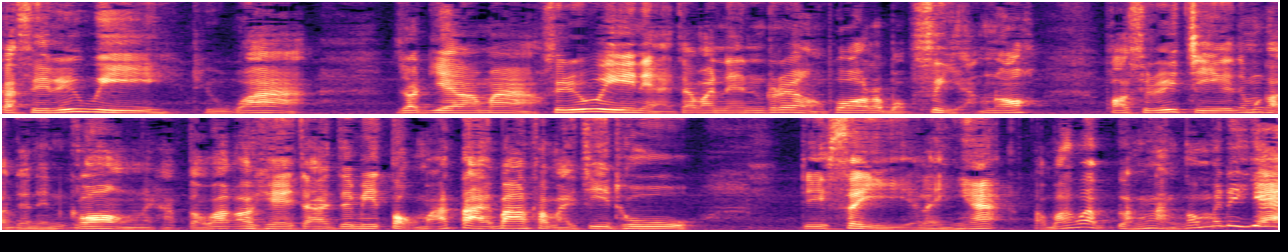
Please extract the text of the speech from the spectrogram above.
กับ Series V ถือว่ายอดเยี่ยมมาก Series V เนี่ยจะมาเน้นเรื่องของพวกระบบเสียงเนาะพอ Series G ก็เมื่อก่อนจะเน้นกล้องนะครับ แต่ว่าโอเคจะจะมีตกม้าตายบ้างสมัย G2 G4 อะไรเงี้ย แต่ว่าแบบหลังๆก็ไม่ได้แย่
